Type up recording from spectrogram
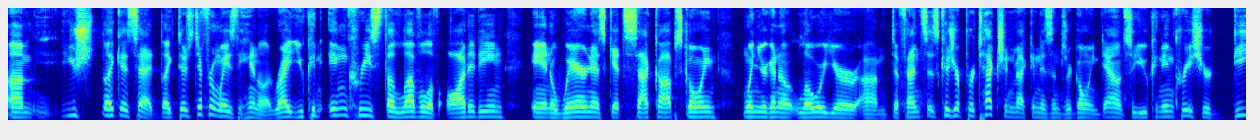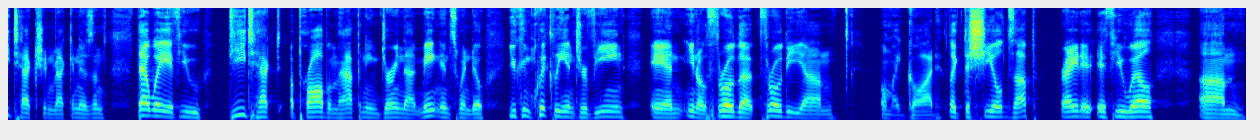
Um, you sh- like I said, like there's different ways to handle it, right? You can increase the level of auditing and awareness, get SecOps going when you're going to lower your um, defenses because your protection mechanisms are going down. So you can increase your detection mechanisms. That way, if you detect a problem happening during that maintenance window, you can quickly intervene and you know throw the throw the um, oh my god, like the shields up, right, if you will. Um,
